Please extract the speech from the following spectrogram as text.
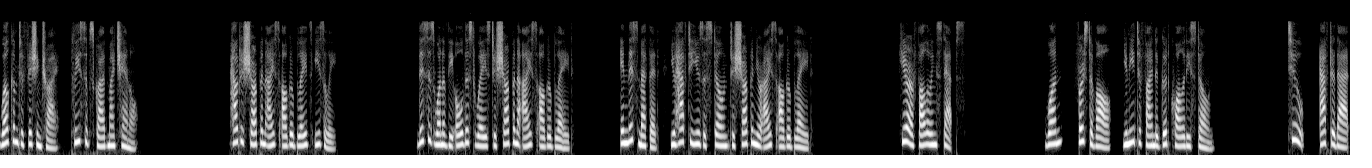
Welcome to Fishing Try, please subscribe my channel. How to sharpen ice auger blades easily. This is one of the oldest ways to sharpen a ice auger blade. In this method, you have to use a stone to sharpen your ice auger blade. Here are following steps. 1. First of all, you need to find a good quality stone. 2. After that,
